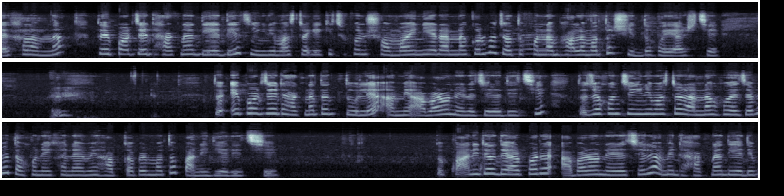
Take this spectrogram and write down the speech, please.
দেখালাম না। তো এই পর্যায়ে ঢাকনা দিয়ে দিয়ে চিংড়ি মাছটাকে কিছুক্ষণ সময় নিয়ে রান্না করব, যতক্ষণ না ভালো মতো সিদ্ধ হয়ে আসছে। তো এ পর্যায়ে ঢাকনাটা তুলে আমি আবারও নেড়ে চেড়ে দিচ্ছি। তো যখন চিংড়ি মাছটা রান্না হয়ে যাবে, তখন এখানে আমি হাফ কাপের মতো পানি দিয়ে দিচ্ছি। তো পানিটা দেওয়ার পরে আবারও নেড়ে চেড়ে আমি ঢাকনা দিয়ে দিব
